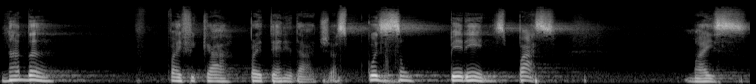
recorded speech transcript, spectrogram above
Nada vai ficar para a eternidade. As coisas são perenes, passam. Mas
